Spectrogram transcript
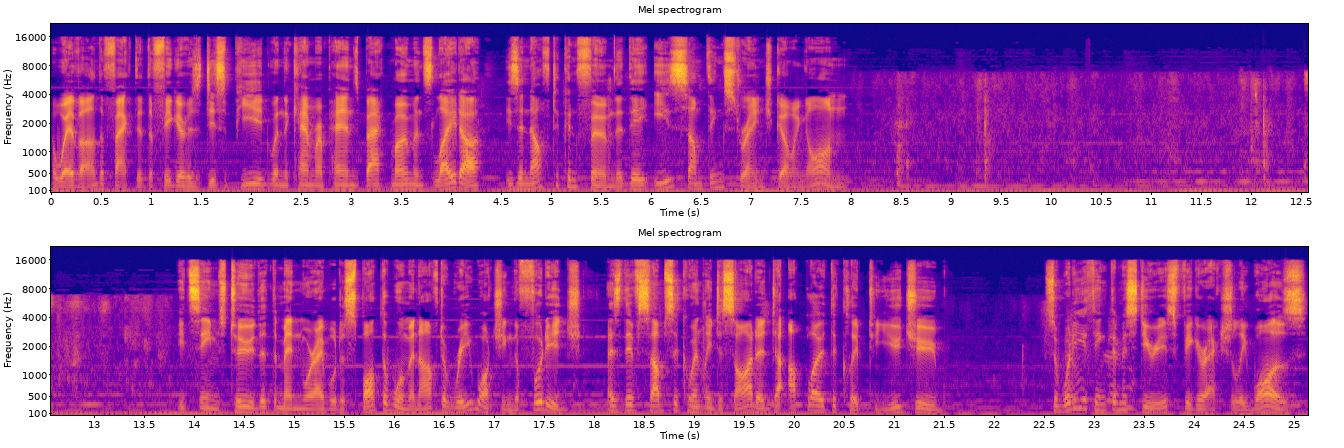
However, the fact that the figure has disappeared when the camera pans back moments later is enough to confirm that there is something strange going on. It seems too that the men were able to spot the woman after rewatching the footage, as they've subsequently decided to upload the clip to YouTube. So what do you think the mysterious figure actually was?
